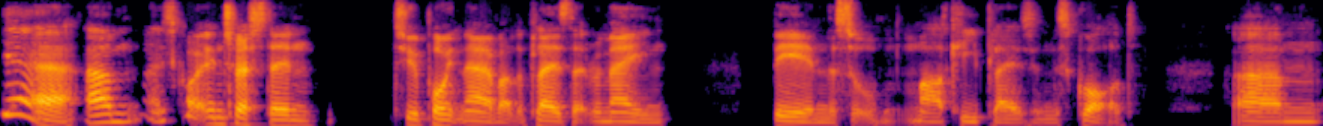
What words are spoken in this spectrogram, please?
Yeah, um, it's quite interesting to your point now about the players that remain being the sort of marquee players in the squad, um,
